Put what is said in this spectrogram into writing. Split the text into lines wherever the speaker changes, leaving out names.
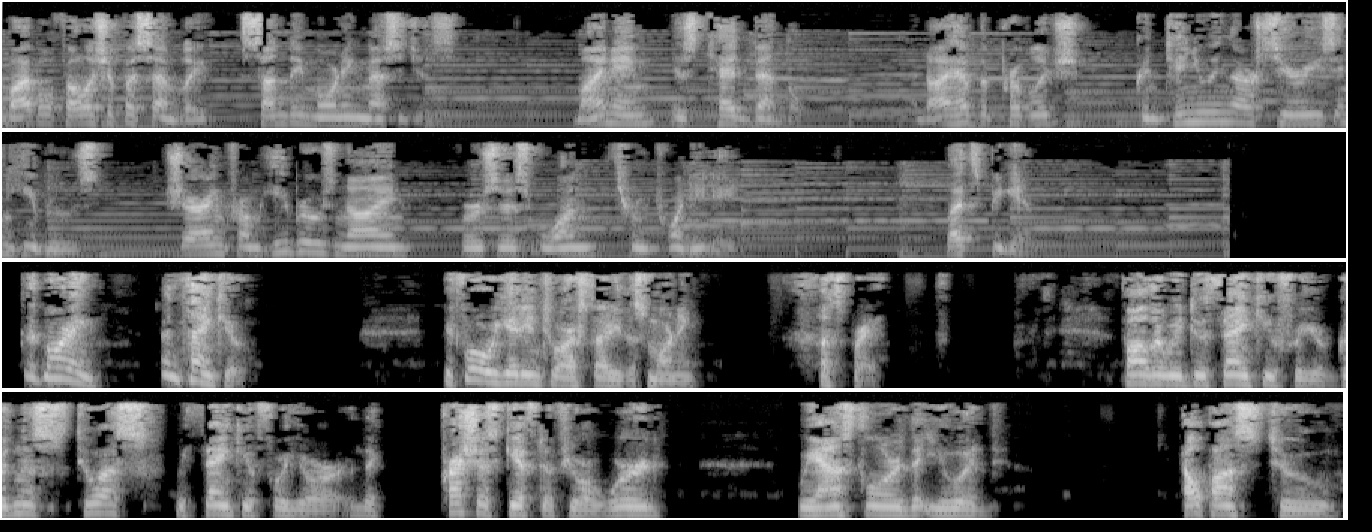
Bible Fellowship Assembly Sunday morning messages. My name is Ted Bendel, and I have the privilege of continuing our series in Hebrews, sharing from Hebrews 9 verses 1 through 28. Let's begin. Good morning, and thank you. Before we get into our study this morning, let's pray. Father, we do thank you for your goodness to us. We thank you for your, the precious gift of your word. We ask, Lord, that you would help us to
